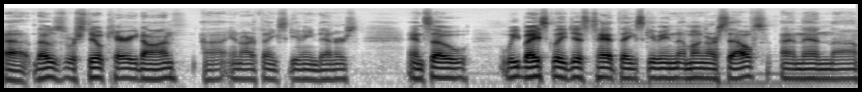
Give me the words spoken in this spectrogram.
uh, those were still carried on uh, in our thanksgiving dinners. And so we basically just had thanksgiving among ourselves. And then uh,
